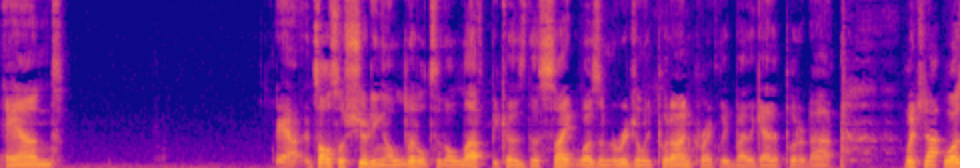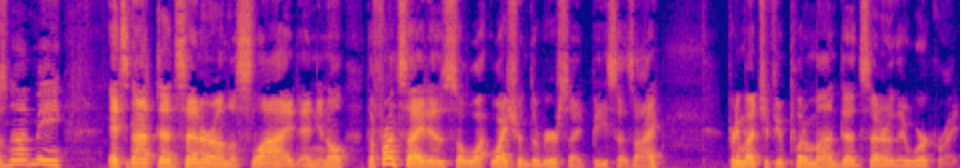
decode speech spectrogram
and yeah, it's also shooting a little to the left because the sight wasn't originally put on correctly by the guy that put it on, which not was not me. It's not dead center on the slide, and you know the front sight is, so why, why shouldn't the rear sight be? Says I. Pretty much, if you put them on dead center, they work right.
